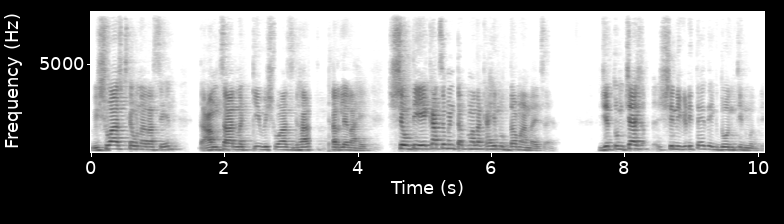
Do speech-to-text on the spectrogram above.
विश्वास ठेवणार असेल तर आमचा नक्की विश्वासघात ठरलेला आहे. शेवटी एकाच मिनिटात मला काही मुद्दा मांडायचा आहे. जे तुमच्याशी निगडीत आहेत एक दोन तीन मुद्दे.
